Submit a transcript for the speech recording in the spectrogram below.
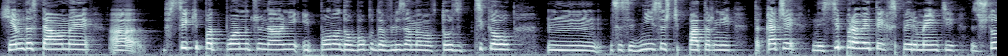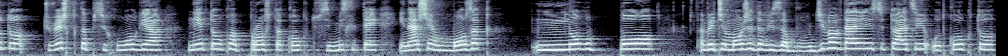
хем да ставаме а, всеки път по-емоционални и по-надълбоко да влизаме в този цикъл м- с едни и същи патърни, така че не си правете експерименти, защото човешката психология не е толкова проста, колкото си мислите и нашия мозък много по вече може да ви заблуди в дадени ситуации, отколкото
